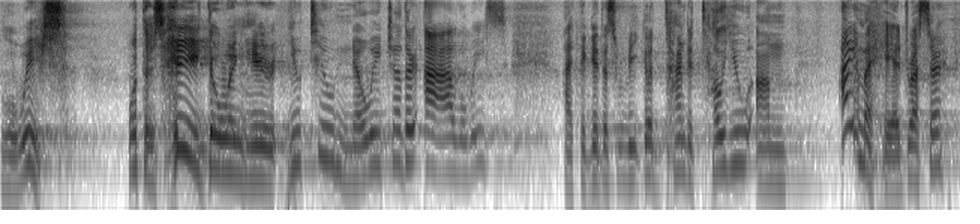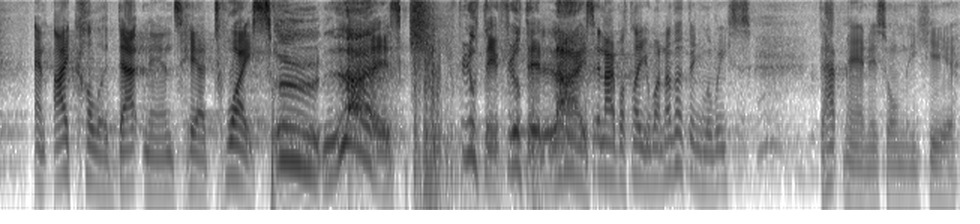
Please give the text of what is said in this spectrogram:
Luis, what is he doing here? You two know each other? Ah, Luis. I figured this would be a good time to tell you, um, I am a hairdresser, and I colored that man's hair twice. lies! Filthy, filthy lies. And I will tell you one other thing, Luis. That man is only here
